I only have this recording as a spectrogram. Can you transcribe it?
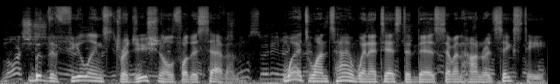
But the feeling's traditional for the 7. Why at one time when I tested the 760,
